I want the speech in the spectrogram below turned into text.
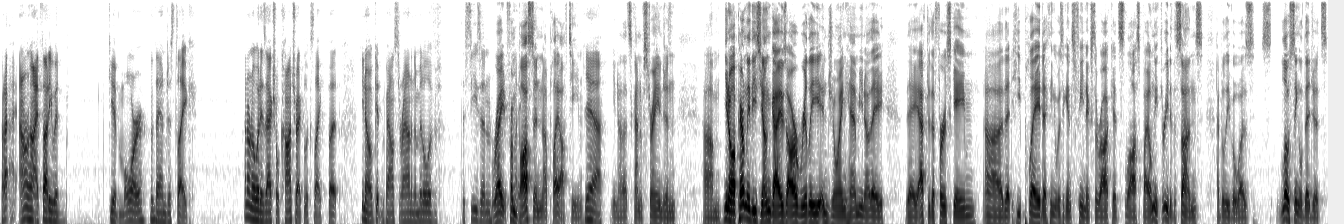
but I, I don't know. I thought he would give more than just like I don't know what his actual contract looks like, but you know, getting bounced around in the middle of the season. right from like- Boston, a playoff team. Yeah, You know, that's kind of strange. And, um, you know, apparently these young guys are really enjoying him. You know, they, they after the first game uh, that he played, I think it was against Phoenix, the Rockets lost by only three to the Suns, I believe it was, low single digits.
